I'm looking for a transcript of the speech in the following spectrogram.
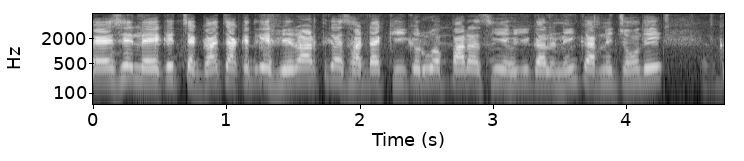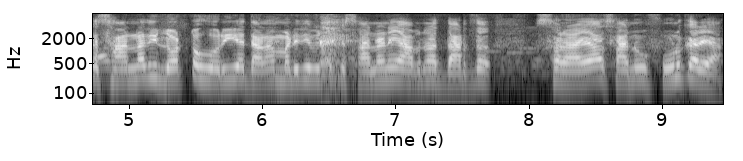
ਪੈਸੇ ਲੈ ਕੇ ਝੱਗਾ ਚੱਕ ਦਈਏ ਫਿਰ ਆੜਤੀਆ ਸਾਡਾ ਕੀ ਕਰੂਗਾ? ਪਰ ਅਸੀਂ ਇਹੋ ਜੀ ਗੱਲ ਨਹੀਂ ਕਰਨੀ ਚਾਹੁੰਦੇ। ਕਿਸਾਨਾਂ ਦੀ ਲੁੱਟ ਹੋ ਰਹੀ ਹੈ। ਦਾਣਾ ਮੰਡੀ ਦੇ ਵਿੱਚ ਕਿਸਾਨਾਂ ਨੇ ਆਪਣਾ ਦਰਦ ਸਰਾਇਆ, ਸਾਨੂੰ ਫੋਨ ਕਰਿਆ।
